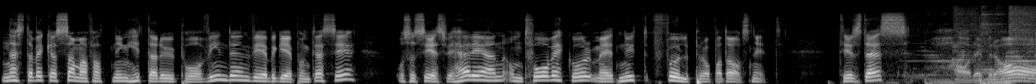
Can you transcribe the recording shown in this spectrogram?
Nästa veckas sammanfattning hittar du på vindenvbg.se och så ses vi här igen om två veckor med ett nytt fullproppat avsnitt. Tills dess, ha det bra!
